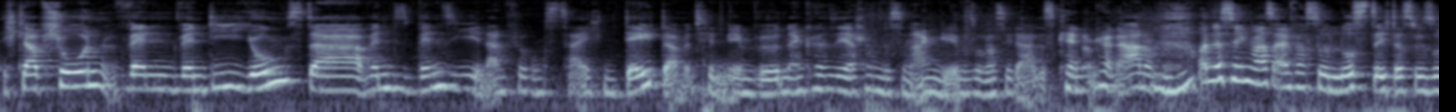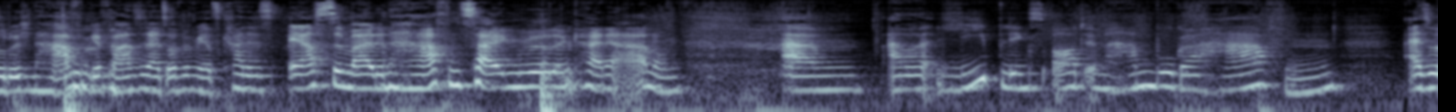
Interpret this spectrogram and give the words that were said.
ich glaube schon, wenn, wenn die Jungs da, wenn, wenn sie in Anführungszeichen Date damit hinnehmen würden, dann können sie ja schon ein bisschen angeben, so was sie da alles kennen und keine Ahnung. Und deswegen war es einfach so lustig, dass wir so durch den Hafen gefahren sind, als ob er mir jetzt gerade das erste Mal den Hafen zeigen würde, keine Ahnung. Ähm, aber Lieblingsort im Hamburger Hafen, also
